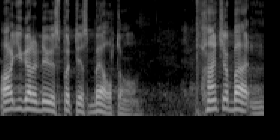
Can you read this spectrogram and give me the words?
All you got to do is put this belt on, punch a button,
